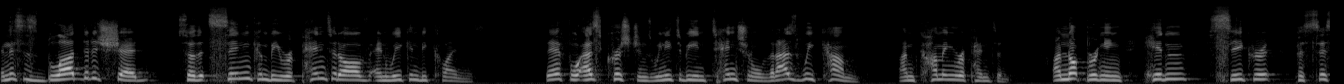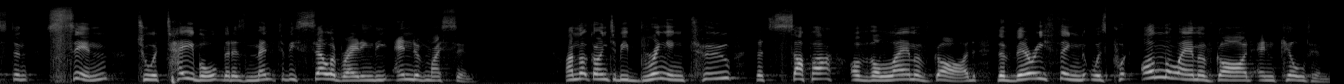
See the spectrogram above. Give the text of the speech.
And this is blood that is shed so that sin can be repented of and we can be cleansed. Therefore, as Christians, we need to be intentional that as we come, I'm coming repentant. I'm not bringing hidden, secret, persistent sin to a table that is meant to be celebrating the end of my sin. I'm not going to be bringing to the supper of the Lamb of God the very thing that was put on the Lamb of God and killed him.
